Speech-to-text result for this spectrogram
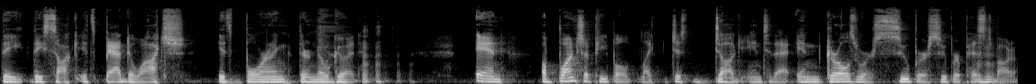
They they suck. It's bad to watch. It's boring. They're no good. and a bunch of people like just dug into that and girls were super super pissed mm-hmm. about it.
